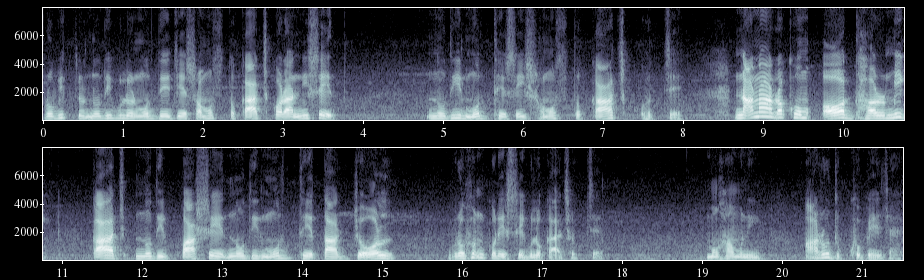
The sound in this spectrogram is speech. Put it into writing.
পবিত্র নদীগুলোর মধ্যে যে সমস্ত কাজ করা নিষেধ, নদীর মধ্যে সেই সমস্ত কাজ হচ্ছে। নানা রকম অধার্মিক কাজ নদীর পাশে, নদীর মধ্যে তার জল গ্রহণ করে সেগুলো কাজ হচ্ছে। মহামণি আরও দুঃখ পেয়ে যায়।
